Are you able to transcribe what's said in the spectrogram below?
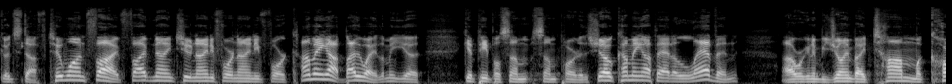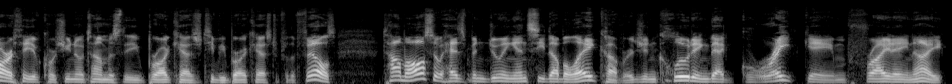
Good stuff. 215 592 9494. Coming up, by the way, let me uh, give people some, some part of the show. Coming up at 11, uh, we're going to be joined by Tom McCarthy. Of course, you know Tom is the broadcaster, TV broadcaster for the Phils. Tom also has been doing NCAA coverage, including that great game Friday night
